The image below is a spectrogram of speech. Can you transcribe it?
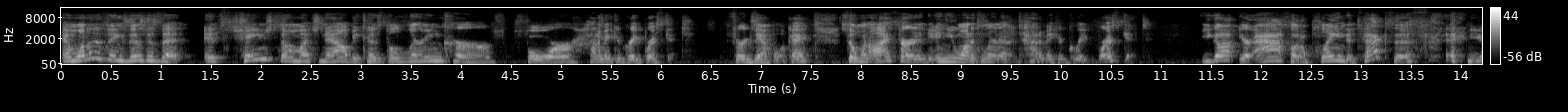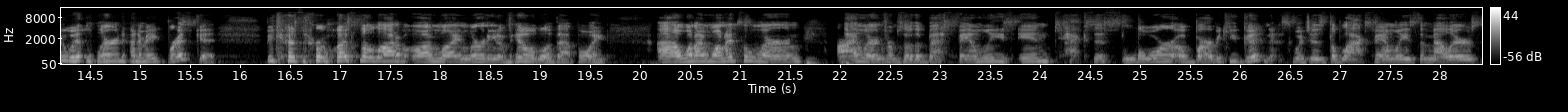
And one of the things is is that it's changed so much now because the learning curve for how to make a great brisket, for example, okay? So when I started and you wanted to learn how to make a great brisket, you got your ass on a plane to Texas and you went and learned how to make brisket because there wasn't a lot of online learning available at that point. Uh, when I wanted to learn, I learned from some of the best families in Texas lore of barbecue goodness, which is the Blacks families, the Muellers,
